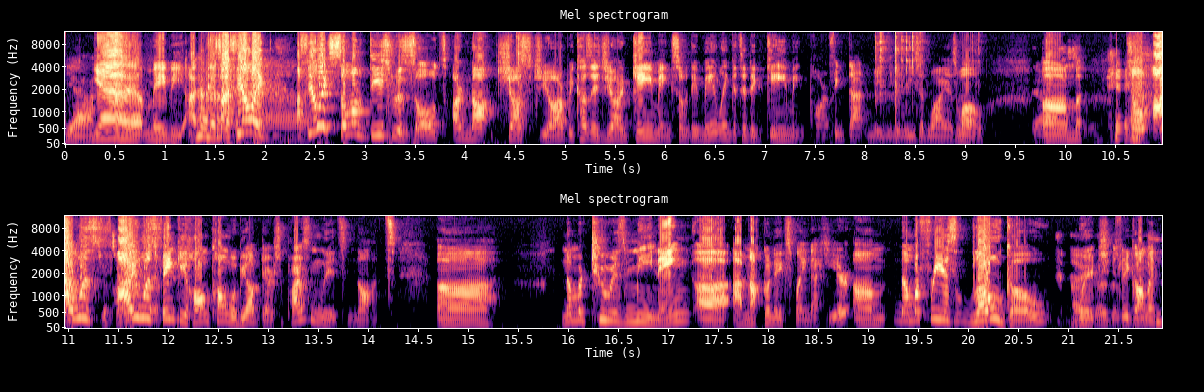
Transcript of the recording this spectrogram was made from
Yeah. Yeah, maybe. Because I, feel like I feel like some of these results are not just GR because it's GR gaming, so they may link it to the gaming part. I think that may be the reason why as well. Yeah, Um, that's true. So I was I was thinking Hong Kong would be up there. Surprisingly, it's not. Uh, Number two is meaning. Uh, I'm not going to explain that here. Um, number three is logo, I which is pretty common.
